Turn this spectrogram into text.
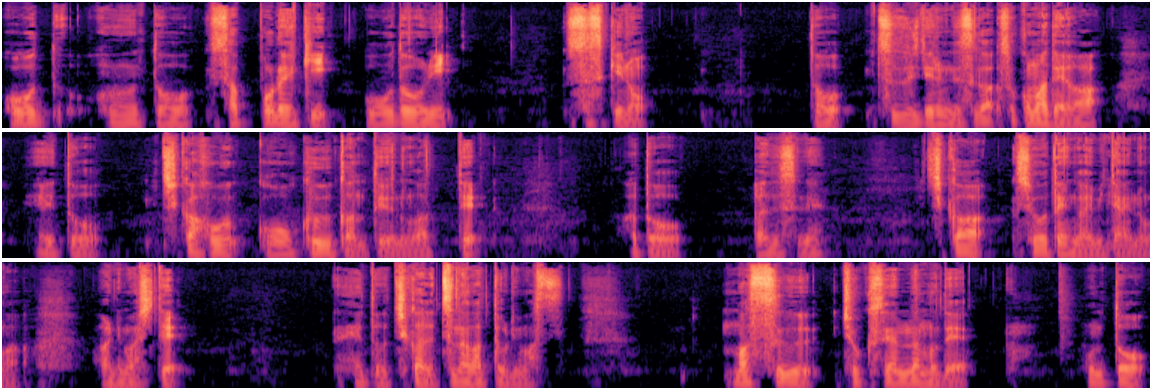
大うんと、札幌駅、大通り、すすきのと続いてるんですが、そこまでは、えっ、と、地下歩行空間というのがあって、あと、あれですね、地下商店街みたいのがありまして、えっ、と、地下で繋がっております。まっすぐ直線なので、本当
